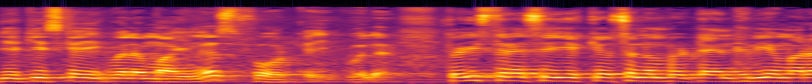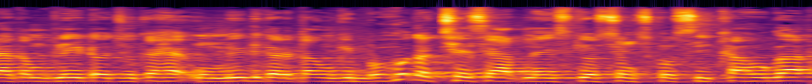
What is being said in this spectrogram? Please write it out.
ये किसके इक्वल है? माइनस फोर के इक्वल है तो इस तरह से ये क्वेश्चन नंबर टेंथ भी हमारा कंप्लीट हो चुका है। उम्मीद करता हूँ कि बहुत अच्छे से आपने इस क्वेश्चन को सीखा होगा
